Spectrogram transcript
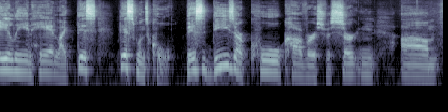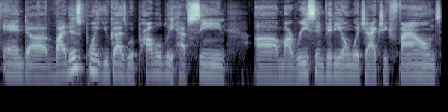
alien head? Like this, this one's cool. This, these are cool covers for certain. Um, and uh, by this point, you guys would probably have seen uh, my recent video in which I actually found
